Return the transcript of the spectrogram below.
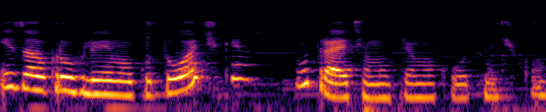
І заокруглюємо куточки у третьому прямокутничку.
